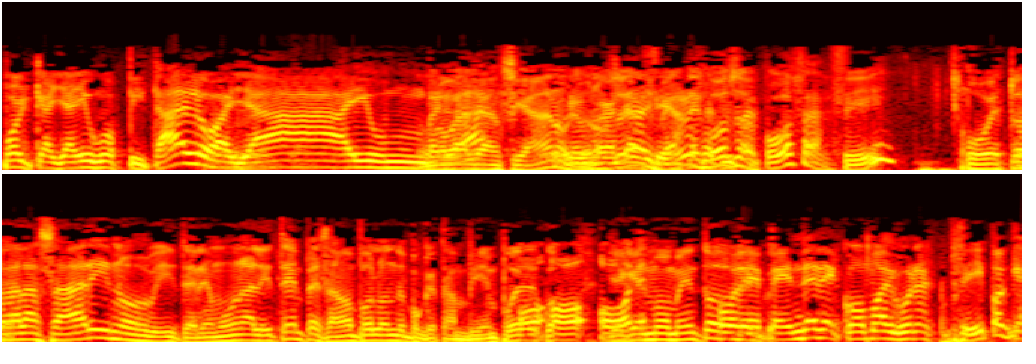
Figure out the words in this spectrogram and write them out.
porque allá hay un hospital o allá hay un ¿verdad? de ancianos, yo no sé, hay cosas. cosas, sí. O esto es al azar y nos y tenemos una lista y empezamos por donde porque también puede o, el momento o depende de cómo algunas sí porque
